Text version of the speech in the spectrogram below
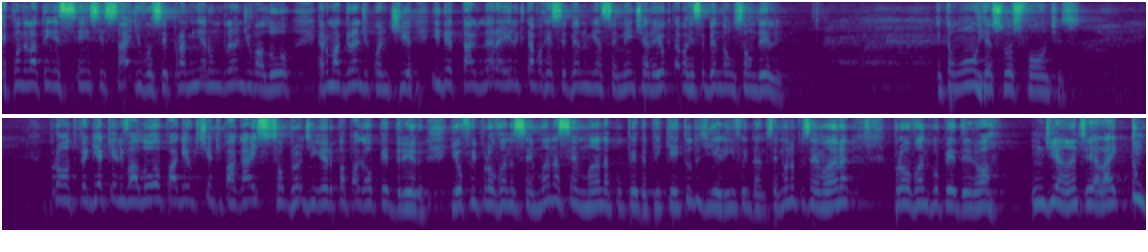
é quando ela tem essência e sai de você. Para mim era um grande valor, era uma grande quantia. E detalhe, não era ele que estava recebendo minha semente, era eu que estava recebendo a unção dele. Então honre as suas fontes. Pronto, peguei aquele valor, paguei o que tinha que pagar e sobrou dinheiro para pagar o pedreiro. E eu fui provando semana a semana para o pedreiro. Piquei todo o dinheirinho, fui dando semana por semana, provando para o pedreiro. Ó, um dia antes eu ia lá e tum,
